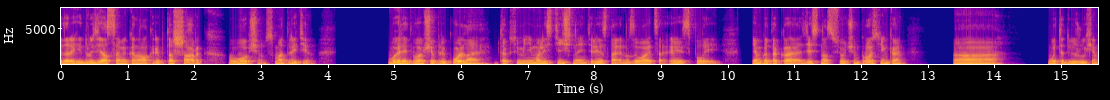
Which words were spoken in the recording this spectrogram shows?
привет, дорогие друзья, с вами канал CryptoShark. В общем, смотрите, выглядит вообще прикольно, так все минималистично, интересно, называется Ace Play. Темка такая, здесь у нас все очень простенько а, в этой движухе.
